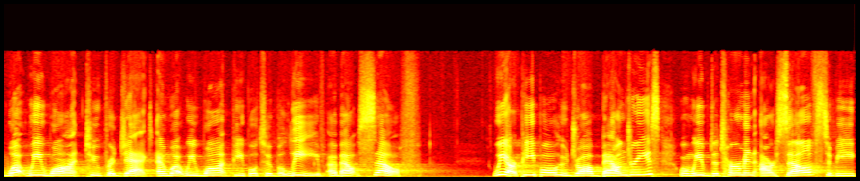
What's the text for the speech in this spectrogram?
what we want to project and what we want people to believe about self. We are people who draw boundaries when we've determined ourselves to be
